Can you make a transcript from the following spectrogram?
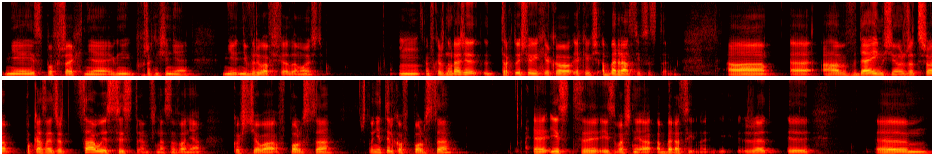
nie jest powszechnie, nie, powszechnie się nie, nie, nie wyryła w świadomość. Mm, W każdym razie traktuje się ich jako jakieś aberracje w systemie. A, e, a wydaje mi się, że trzeba pokazać, że cały system finansowania Kościoła w Polsce, zresztą nie tylko w Polsce, e, jest, e, jest właśnie a- aberracyjny. Że, em,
